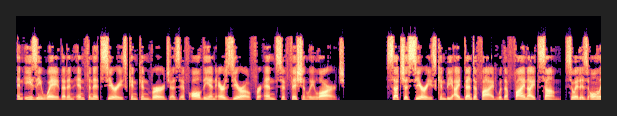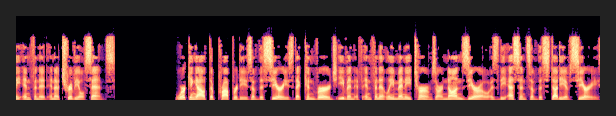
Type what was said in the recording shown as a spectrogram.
An easy way that an infinite series can converge is if all the n are zero for n sufficiently large. Such a series can be identified with a finite sum, so it is only infinite in a trivial sense. Working out the properties of the series that converge even if infinitely many terms are non-zero is the essence of the study of series.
